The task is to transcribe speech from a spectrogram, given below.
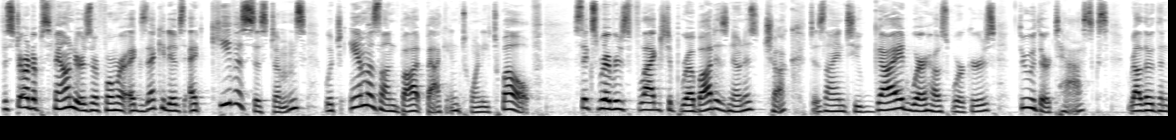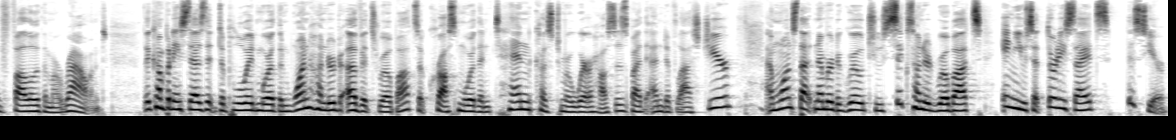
The startup's founders are former executives at Kiva Systems, which Amazon bought back in 2012. Six Rivers' flagship robot is known as Chuck, designed to guide warehouse workers through their tasks rather than follow them around. The company says it deployed more than 100 of its robots across more than 10 customer warehouses by the end of last year and wants that number to grow to 600 robots in use at 30 sites this year.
